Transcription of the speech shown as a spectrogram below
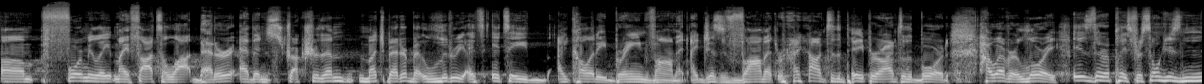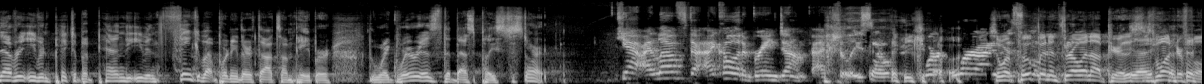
um, formulate my thoughts thoughts a lot better and then structure them much better. But literally, it's, it's a, I call it a brain vomit. I just vomit right onto the paper, onto the board. However, Lori, is there a place for someone who's never even picked up a pen to even think about putting their thoughts on paper? Like, where is the best place to start? Yeah, I love that. I call it a brain dump, actually. So we're, we're so we're pooping and throwing up here. This yeah. is wonderful.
